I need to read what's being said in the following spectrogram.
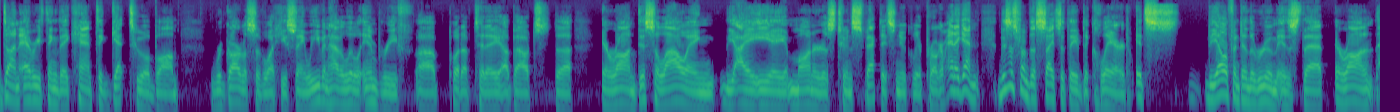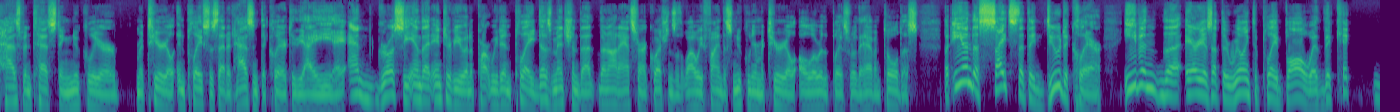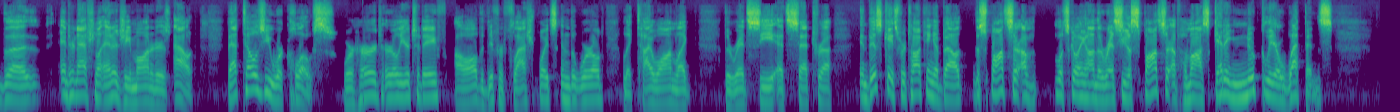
done everything they can to get to a bomb, regardless of what he's saying. We even have a little in brief uh, put up today about the Iran disallowing the IAEA monitors to inspect its nuclear program. And again, this is from the sites that they've declared. It's the elephant in the room is that Iran has been testing nuclear material in places that it hasn't declared to the IAEA. And Grossi, in that interview, in a part we didn't play, does mention that they're not answering our questions with why we find this nuclear material all over the place where they haven't told us. But even the sites that they do declare, even the areas that they're willing to play ball with, they kick the international energy monitors out. That tells you we're close. We're heard earlier today all the different flashpoints in the world, like Taiwan, like the Red Sea, etc. In this case, we're talking about the sponsor of what's going on in the Red Sea, the sponsor of Hamas getting nuclear weapons.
